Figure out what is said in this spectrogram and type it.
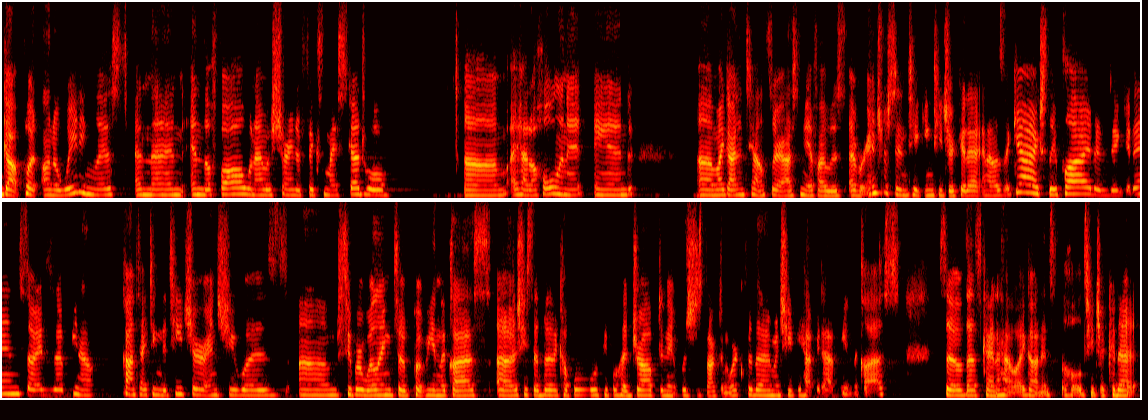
got put on a waiting list. And then in the fall, when I was trying to fix my schedule, um, I had a hole in it. And um, my guidance counselor asked me if I was ever interested in taking teacher cadet. And I was like, yeah, I actually applied and didn't get in. So I ended up, you know, contacting the teacher and she was um, super willing to put me in the class. Uh, she said that a couple of people had dropped and it was just not going to work for them and she'd be happy to have me in the class. So that's kind of how I got into the whole teacher cadet.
